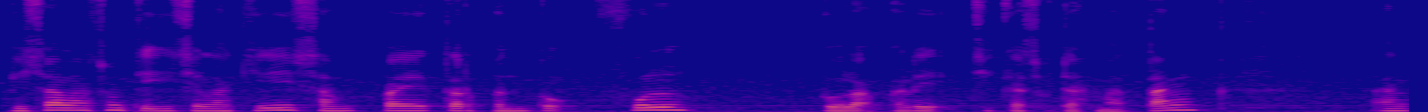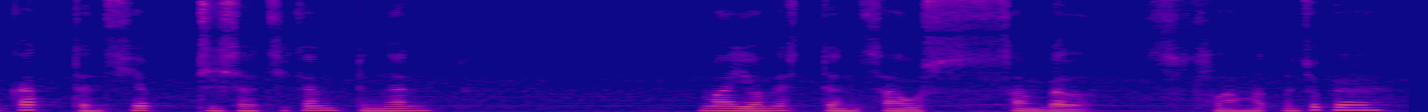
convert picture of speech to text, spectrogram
Bisa langsung diisi lagi sampai terbentuk full bolak-balik. Jika sudah matang, angkat dan siap disajikan dengan mayones dan saus sambal. Selamat mencoba.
